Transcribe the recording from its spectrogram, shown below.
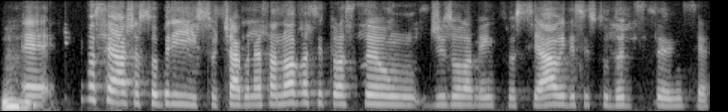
Uhum. É, o que você acha sobre isso, Tiago, nessa nova situação de isolamento social e desse estudo à distância?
